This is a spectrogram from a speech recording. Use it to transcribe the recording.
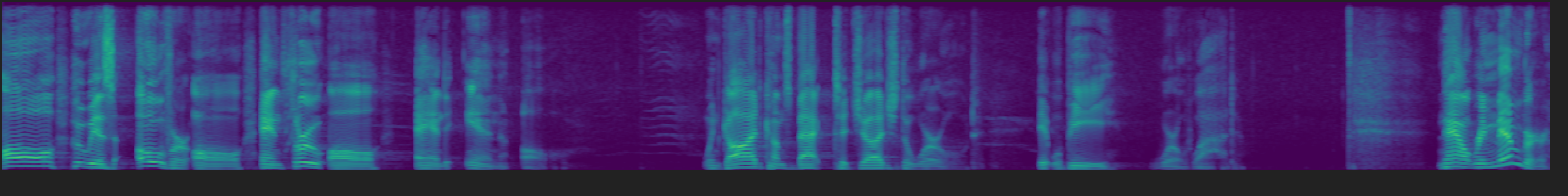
all who is over all and through all and in all. When God comes back to judge the world, it will be worldwide. Now, remember,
